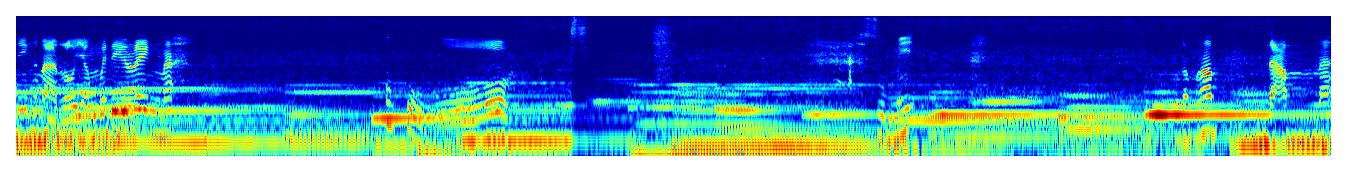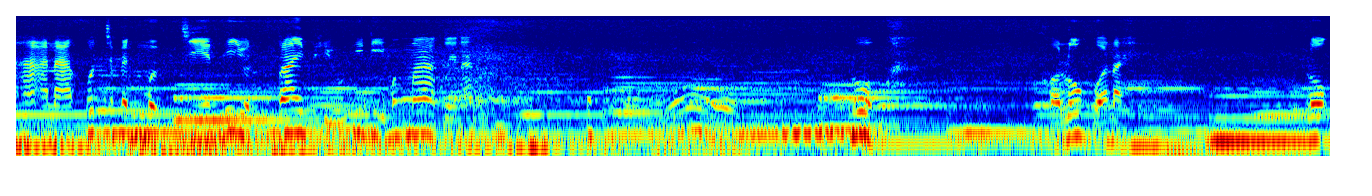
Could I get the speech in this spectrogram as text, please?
นี่ขนาดเรายังไม่ได้เร่งนะ โอ้โหสุมิคุณภาพดำนะฮะ อนาคตจะเป็นหมึกจีนที่อยู่ใต้ผิวที่ดีมาก ๆ เลยนะ โอ้โหลูก ขอลูกหัวหน่อยลูก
